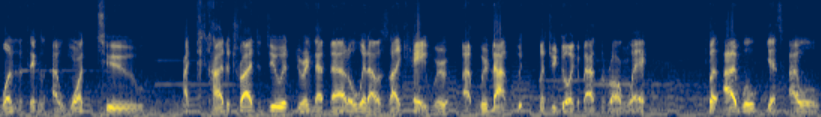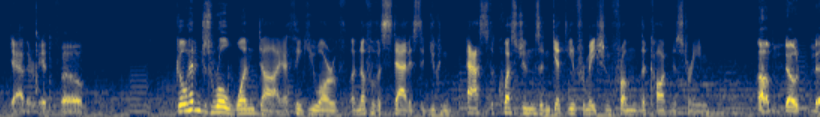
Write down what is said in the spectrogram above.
one of the things I want to, I kind of tried to do it during that battle when I was like, "Hey, we're uh, we're not, but you're going about the wrong way." But I will, yes, I will gather info. Go ahead and just roll one die. I think you are of enough of a status that you can ask the questions and get the information from the Cognistream. Um, no, no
